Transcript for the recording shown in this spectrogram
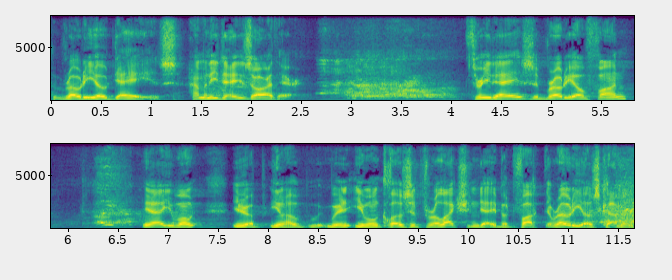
Rodeo days. How many days are there? Three days of rodeo fun? Yeah, you won't. You you know you won't close it for election day, but fuck, the rodeo's coming.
